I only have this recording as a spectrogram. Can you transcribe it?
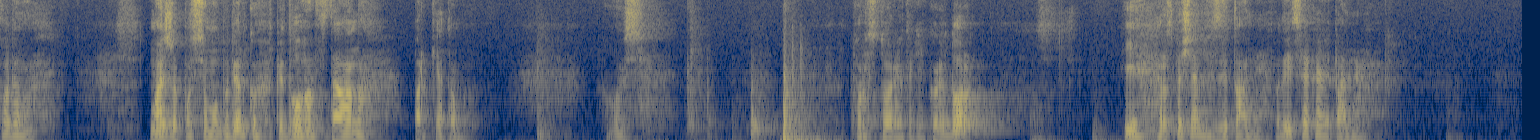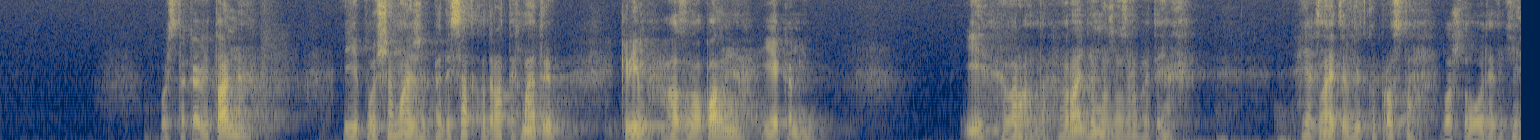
заходимо. Майже по всьому будинку підлога встелена паркетом. Ось. Просторий такий коридор. І розпочнемо з вітальні. Подивіться, яка вітальня. Ось така вітальня. Її площа майже 50 квадратних метрів. Крім газового опалення, є камін. І веранда. В веранді можна зробити, як, як знаєте, влітку просто влаштовувати такі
